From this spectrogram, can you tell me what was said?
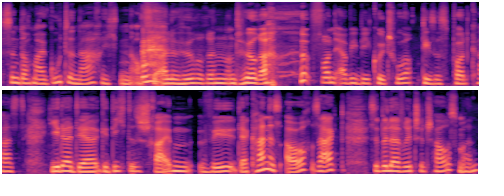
Das sind doch mal gute Nachrichten, auch für alle Hörerinnen und Hörer von RBB Kultur, dieses Podcasts. Jeder, der Gedichte schreiben will, der kann es auch, sagt Sibylla Vricic-Hausmann,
